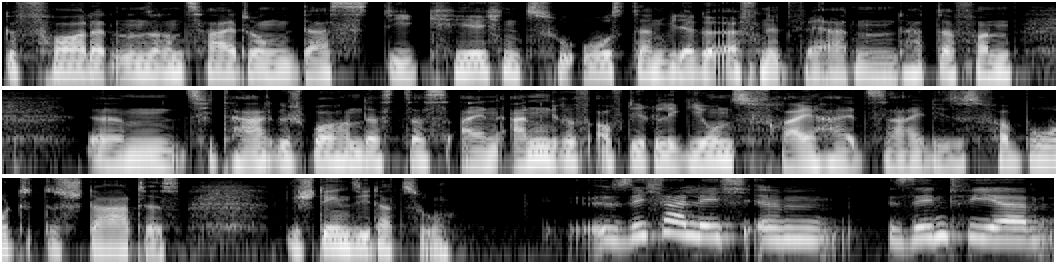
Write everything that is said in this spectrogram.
gefordert in unseren Zeitungen, dass die Kirchen zu Ostern wieder geöffnet werden und hat davon ähm, Zitat gesprochen, dass das ein Angriff auf die Religionsfreiheit sei, dieses Verbot des Staates. Wie stehen Sie dazu? Sicherlich ähm, sind wir,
